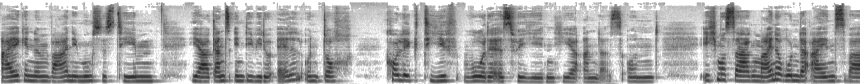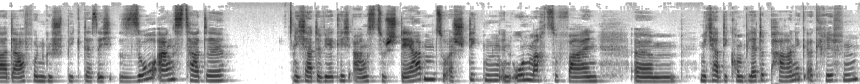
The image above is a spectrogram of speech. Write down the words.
eigenen Wahrnehmungssystem ja ganz individuell und doch kollektiv wurde es für jeden hier anders. Und ich muss sagen, meine Runde eins war davon gespickt, dass ich so Angst hatte, ich hatte wirklich Angst zu sterben, zu ersticken, in Ohnmacht zu fallen. Ähm, mich hat die komplette Panik ergriffen,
